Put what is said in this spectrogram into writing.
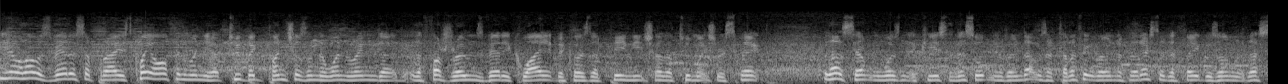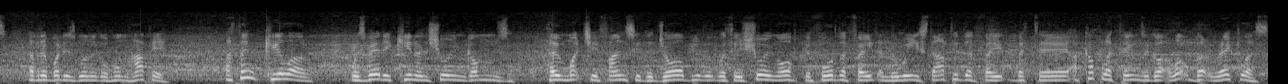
yeah, well, I was very surprised. Quite often when you have two big punchers in the one ring, the, the first round's very quiet because they're paying each other too much respect. But that certainly wasn't the case in this opening round. That was a terrific round. If the rest of the fight goes on like this, everybody's going to go home happy. I think Kaylor was very keen on showing Gumbs how much he fancied the job with his showing off before the fight and the way he started the fight. But uh, a couple of times he got a little bit reckless.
